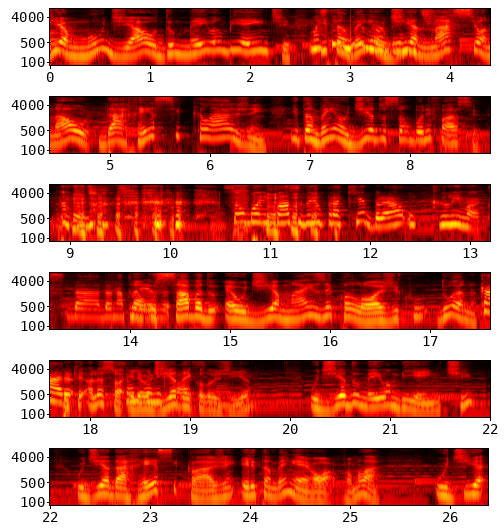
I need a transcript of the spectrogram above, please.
dia mundial do meio ambiente Mas e também é o dia nacional da reciclagem e também é o dia do São Bonifácio. São Bonifácio veio para quebrar o clímax da, da natureza. Não, o sábado é o dia mais ecológico do ano. Cara, Porque, olha só, São ele é o dia da Bonifácio, ecologia, né? o dia do meio ambiente, o dia da reciclagem, ele também é, ó, vamos lá. O Dia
